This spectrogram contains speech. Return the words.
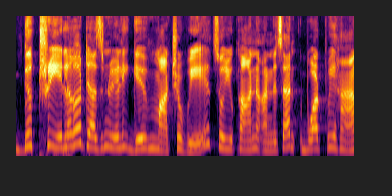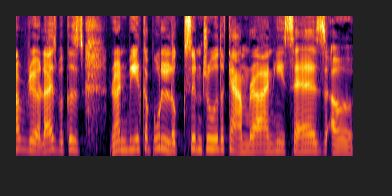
the trailer doesn't really give much away so you can't understand what we have realized because ranbir kapoor looks into the camera and he says uh,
